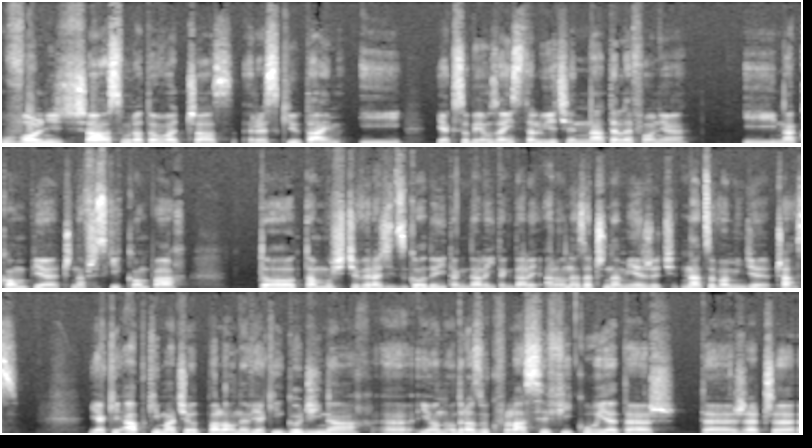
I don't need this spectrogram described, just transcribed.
uwolnić czas, uratować czas, Rescue Time i jak sobie ją zainstalujecie na telefonie i na kompie, czy na wszystkich kompach, to tam musicie wyrazić zgody i tak dalej, i tak dalej, ale ona zaczyna mierzyć, na co wam idzie czas, jakie apki macie odpalone, w jakich godzinach e, i on od razu klasyfikuje też te rzeczy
